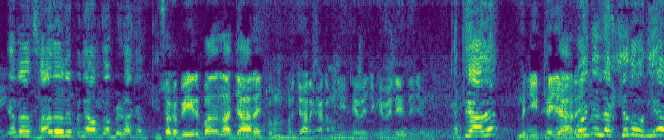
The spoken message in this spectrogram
ਇਹਨਾਂ ਸਾਰਿਆਂ ਨੇ ਪੰਜਾਬ ਦਾ ਬੇੜਾ ਕੀਤਾ। ਸੁਖਬੀਰ ਬਾਦਲ ਅੱਜ ਜਾ ਰਹੇ ਚੋਣ ਪ੍ਰਚਾਰ ਕਰਨ ਮਜੀਠੇ ਵਿੱਚ ਕਿਵੇਂ ਦੇਖਦੇ ਜੋ ਕਿੱਥੇ ਆ ਰਹੇ? ਮਜੀਠੇ ਜਾ ਕੋਈ ਰਹੇ ਨਹੀਂ ਇਲੈਕਸ਼ਨ ਹੋ ਰਹੀ ਆ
